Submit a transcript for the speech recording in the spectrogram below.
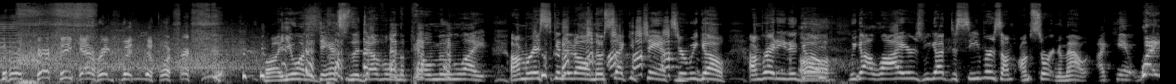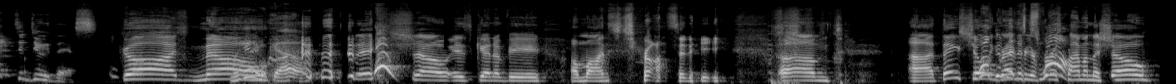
the returning Eric Bador. Well, you want to dance with the devil in the pale moonlight. I'm risking it all. No second chance. Here we go. I'm ready to go. Oh. We got liars. We got deceivers. I'm, I'm sorting them out. I can't wait to do this. God, no. Look at go. Today's show is gonna be a monstrosity. Um, uh, thanks, Children Welcome to Greg, the for your swamp. first time on the show.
